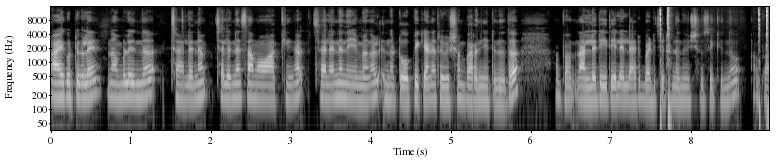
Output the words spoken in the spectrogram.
ഹായ് കുട്ടികളെ നമ്മൾ ഇന്ന് ചലനം ചലന സമവാക്യങ്ങൾ ചലന നിയമങ്ങൾ എന്ന ടോപ്പിക്കാണ് റിവിഷൻ പറഞ്ഞിരുന്നത്. അപ്പം നല്ല രീതിയിൽ എല്ലാവരും പഠിച്ചിട്ടുണ്ടെന്ന് വിശ്വസിക്കുന്നു. അപ്പോൾ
